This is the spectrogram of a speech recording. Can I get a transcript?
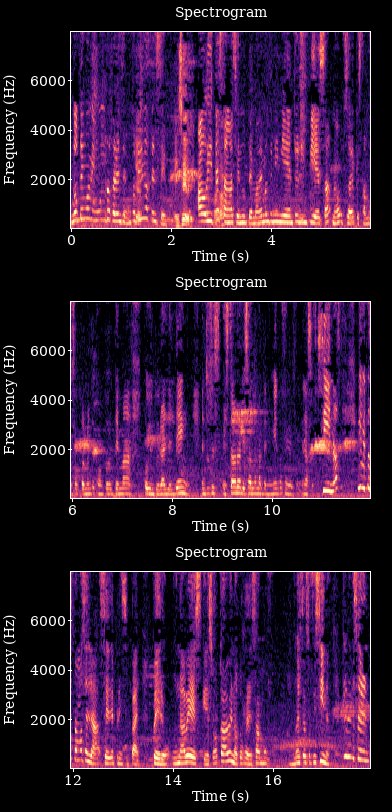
no tengo ningún referencia. Nuestra oficina está en Cebre. En Cebre. Ahorita Ajá. están haciendo un tema de mantenimiento y limpieza, ¿no? Usted sabe que estamos actualmente con todo el tema coyuntural del dengue. Entonces, están realizando mantenimientos en, en las oficinas y ahorita estamos en la sede principal. Pero una vez que eso acabe, nosotros regresamos a nuestras oficinas, que debe ser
